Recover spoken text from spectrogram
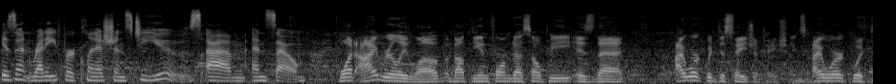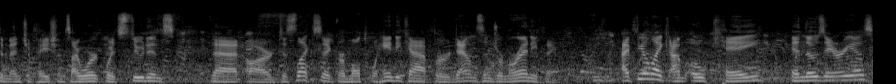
isn't ready for clinicians to use. Um, and so. What I really love about the Informed SLP is that I work with dysphagia patients. I work with dementia patients. I work with students that are dyslexic or multiple handicap or Down syndrome or anything. I feel like I'm okay in those areas,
